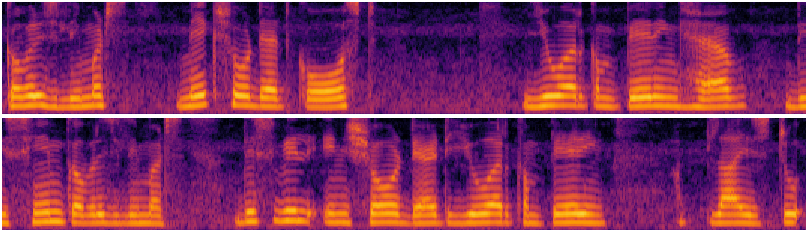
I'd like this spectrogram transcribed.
Coverage limits. Make sure that cost you are comparing have the same coverage limits. This will ensure that you are comparing applies to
